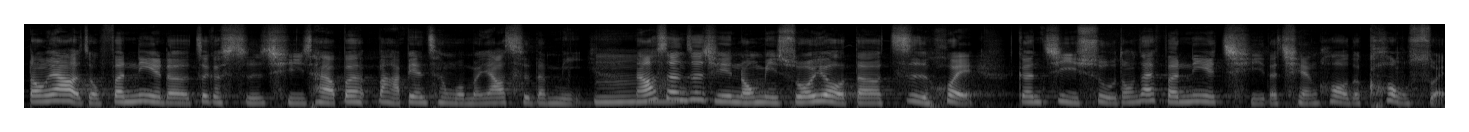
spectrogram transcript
都要走分裂的这个时期，才有办办法变成我们要吃的米，嗯，然后甚至其实农民所有的智慧。跟技术都在分裂期的前后的控水，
